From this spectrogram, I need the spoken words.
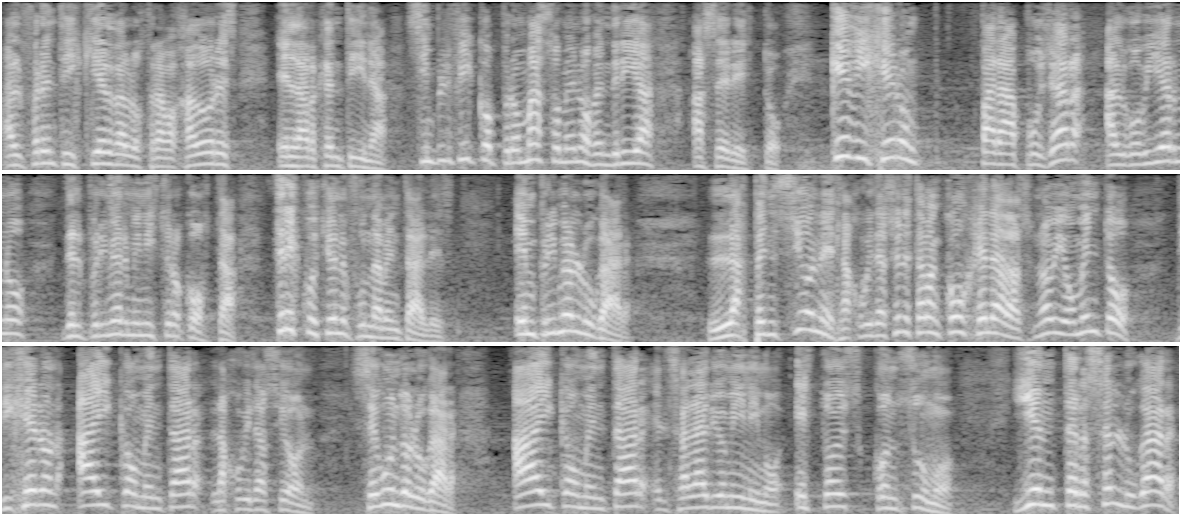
al Frente Izquierda a los trabajadores en la Argentina. Simplifico, pero más o menos vendría a ser esto. ¿Qué dijeron para apoyar al gobierno del primer ministro Costa? Tres cuestiones fundamentales. En primer lugar, las pensiones, las jubilaciones estaban congeladas, no había aumento, dijeron hay que aumentar la jubilación. Segundo lugar, hay que aumentar el salario mínimo, esto es consumo. Y en tercer lugar,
